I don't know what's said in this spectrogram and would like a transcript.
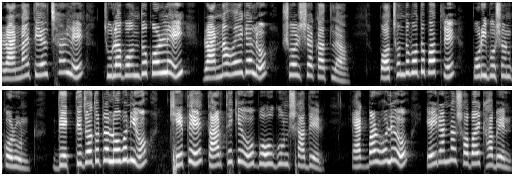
রান্নায় তেল ছাড়লে চুলা বন্ধ করলেই রান্না হয়ে গেল সরষা কাতলা। পছন্দ মতো পাত্রে পরিবেশন করুন। দেখতে যতটা লোভনীয় খেতে তার থেকেও বহুগুণ স্বাদের। একবার হলেও এই রান্না সবাই খাবেন।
